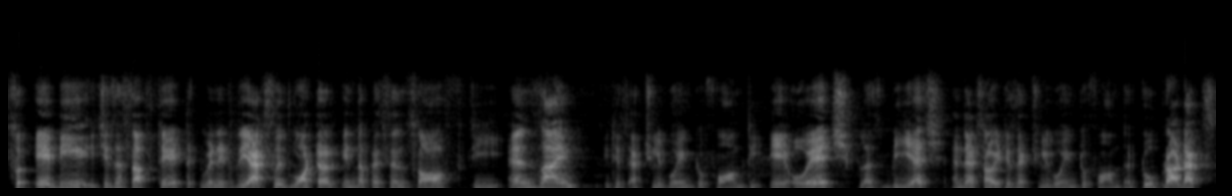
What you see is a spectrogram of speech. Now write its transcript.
So, AB which is a substrate when it reacts with water in the presence of the enzyme it is actually going to form the AOH plus BH and that is how it is actually going to form the two products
